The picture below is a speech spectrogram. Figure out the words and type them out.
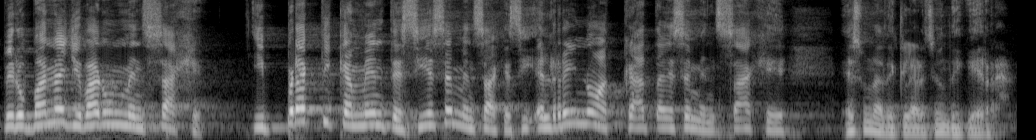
pero van a llevar un mensaje. Y prácticamente si ese mensaje, si el reino acata ese mensaje, es una declaración de guerra.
